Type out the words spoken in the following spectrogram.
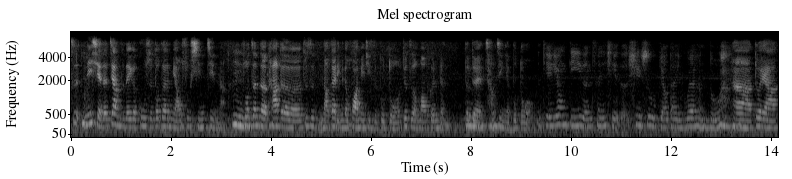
是你写的这样子的一个故事，都在描述心境呐、啊。嗯。说真的，它的就是脑袋里面的画面其实不多，就只有猫跟人。对不对？场景也不多，而且用第一人称写的叙述表达也不会很多。啊，对啊。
